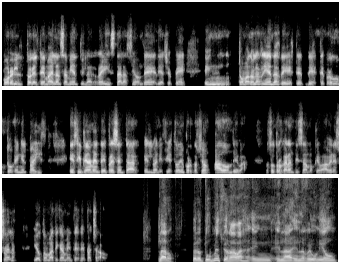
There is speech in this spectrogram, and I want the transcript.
por el, por el tema del lanzamiento y la reinstalación de, de HP en tomando las riendas de este, de este producto en el país, es simplemente presentar el manifiesto de importación a dónde va. Nosotros garantizamos que va a Venezuela y automáticamente es despachado. Claro, pero tú mencionabas en, en la, en la reunión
